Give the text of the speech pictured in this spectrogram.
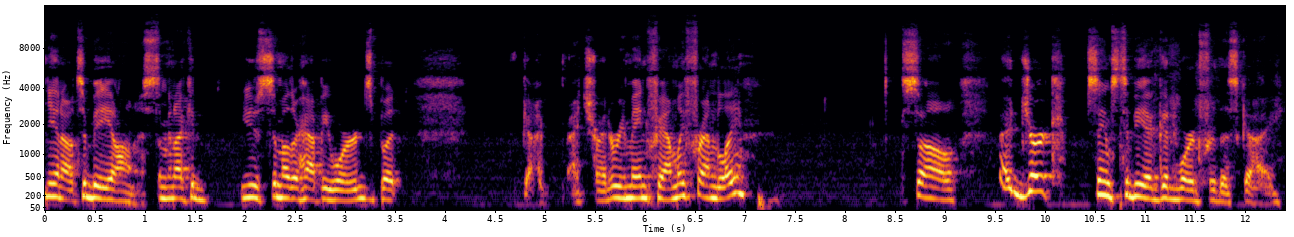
you know, to be honest. I mean, I could use some other happy words, but I, I try to remain family friendly. So, a jerk seems to be a good word for this guy.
